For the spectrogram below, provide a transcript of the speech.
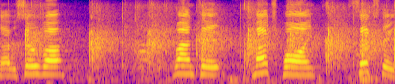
Service over. 20. Match point. 16.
